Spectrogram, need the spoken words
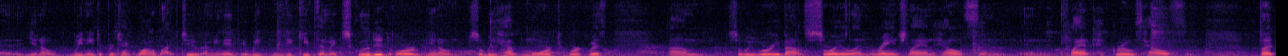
uh, you know we need to protect wildlife too. I mean it, it- we need to keep them excluded, or you know so we have more to work with. Um, so we worry about soil and rangeland health and, and plant growth health, but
